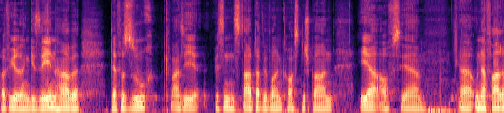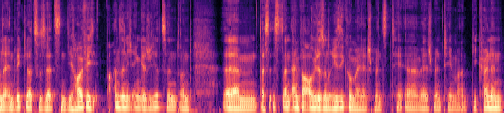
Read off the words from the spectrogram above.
häufiger gesehen habe, der Versuch quasi, wir sind ein Startup, wir wollen Kosten sparen, eher auf sehr äh, unerfahrene Entwickler zu setzen, die häufig wahnsinnig engagiert sind und ähm, das ist dann einfach auch wieder so ein Risikomanagement-Thema. Äh, die können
